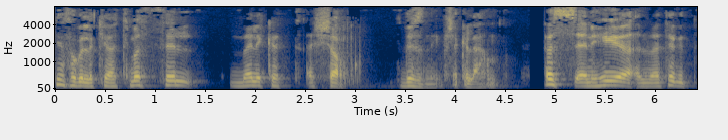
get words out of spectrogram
كيف أقول لك يا تمثل ملكة الشر. ديزني بشكل عام تحس يعني هي المعتقد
